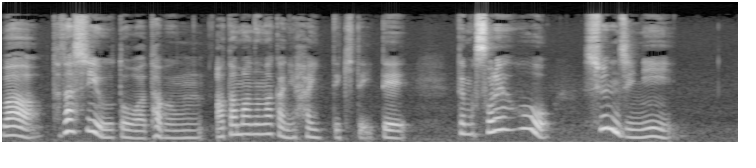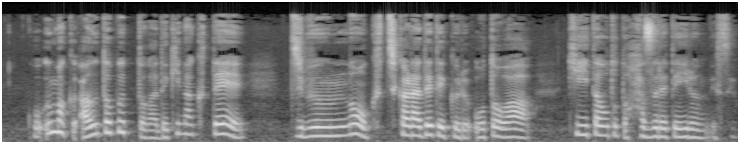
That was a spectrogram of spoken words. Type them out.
は正しい音は多分頭の中に入ってきていてでもそれを瞬時にこううまくアウトプットができなくて自分の口から出てくる音は聞いた音と外れているんですよ。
